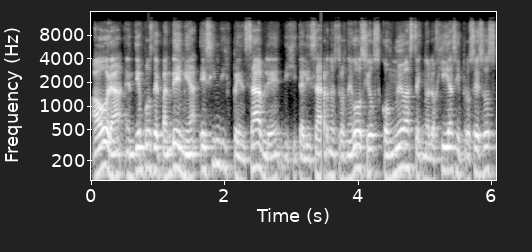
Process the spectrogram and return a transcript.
Ahora, en tiempos de pandemia, es indispensable digitalizar nuestros negocios con nuevas tecnologías y procesos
